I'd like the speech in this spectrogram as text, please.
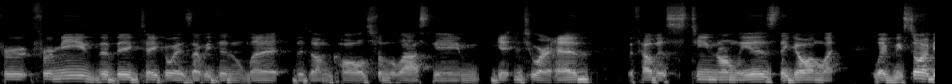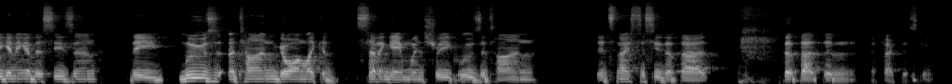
For for me, the big takeaway is that we didn't let the dumb calls from the last game get into our head with how this team normally is. They go on like like we saw at the beginning of this season. They lose a ton, go on like a seven game win streak, lose a ton. It's nice to see that that that that didn't affect us too much.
